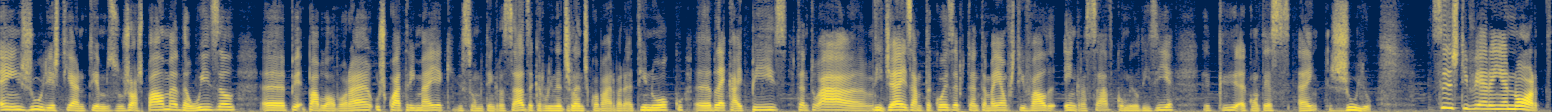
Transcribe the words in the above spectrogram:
Em julho este ano temos o Jorge Palma, da Weasel, eh, Pablo Alborán, os 4 e meia, que são muito engraçados, a Carolina Deslandes com a Bárbara Tinoco, eh, Black Eyed Peas. Portanto, há DJs, há muita coisa. Portanto, também é um festival engraçado, como eu dizia, eh, que acontece em julho. Se estiverem a norte,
